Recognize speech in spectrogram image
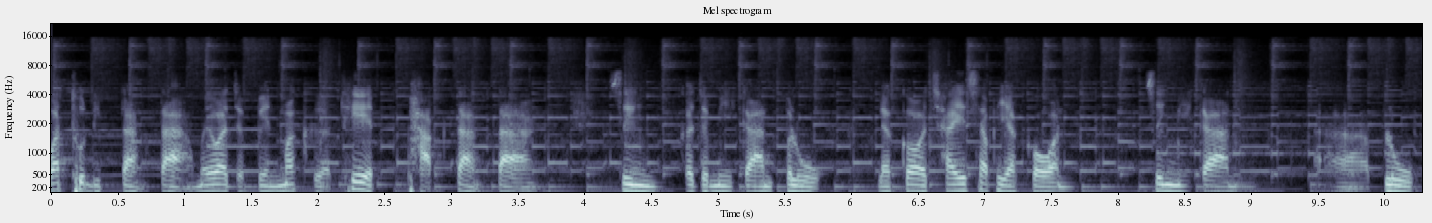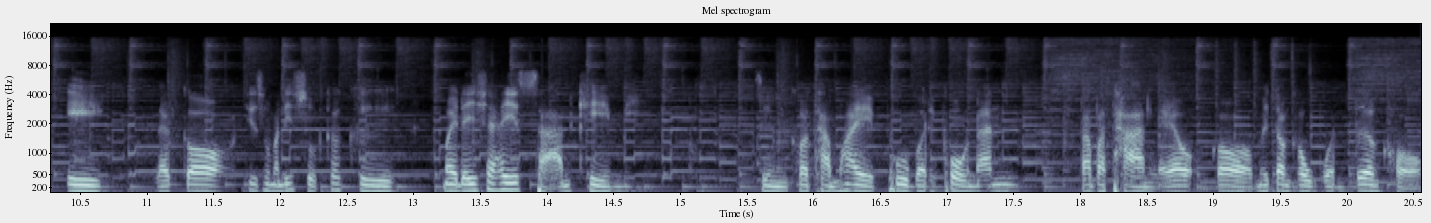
วัตถุดิบต่างๆ ไม่ว่าจะเป็นมะเขือเทศผักต่างๆ ซึ่งก็จะมีการปลูกแล้วก็ใช้ทรัพยากร ซึ่งมีการปลูกเอง แล้วก็ที่สำคัญที่สุดก็คือไม่ได้ใช้สารเคมี ซึ่งก็ทำให้ผู้บริโภคนั้นรับประทานแล้วก็ไม่ต้องกังวลเรื่องของ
